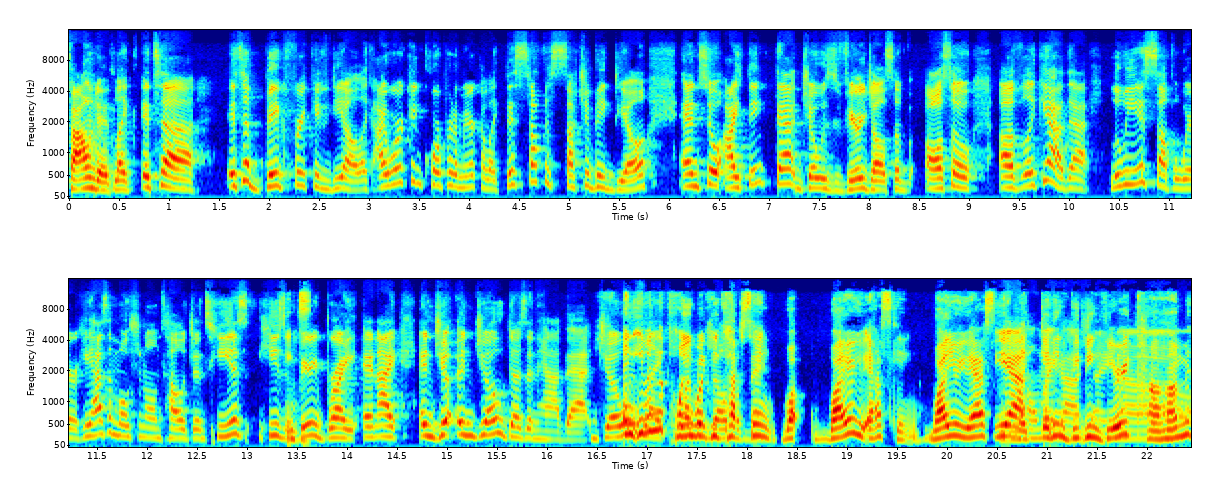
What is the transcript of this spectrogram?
founded. Like it's a, it's a big freaking deal. Like I work in corporate America. Like this stuff is such a big deal. And so I think that Joe is very jealous of also of like, yeah, that Louis is self-aware. He has emotional intelligence. He is, he's Ex- very bright. And I, and Joe, and Joe doesn't have that. Joe and even like, the point where he kept something." saying, "What? Why are you asking? Why are you asking?" yeah, like oh getting gosh, being I very calm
